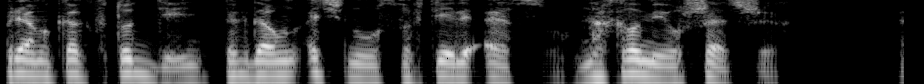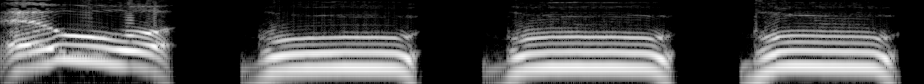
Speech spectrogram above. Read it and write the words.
Прямо как в тот день, когда он очнулся в теле Эссу, на холме ушедших. «Эо! Бу! Бу! Бу!»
